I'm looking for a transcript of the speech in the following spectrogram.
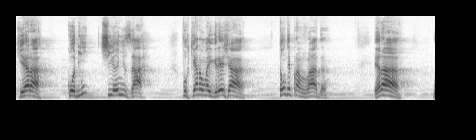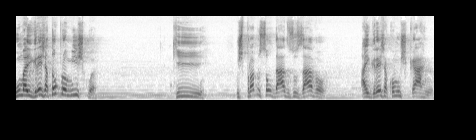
que era corintianizar, porque era uma igreja tão depravada, era uma igreja tão promíscua, que os próprios soldados usavam a igreja como escárnio.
